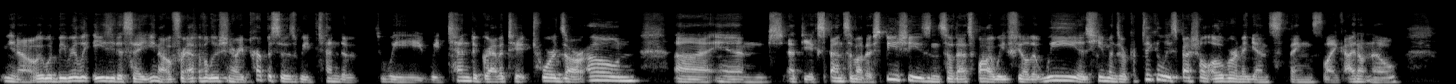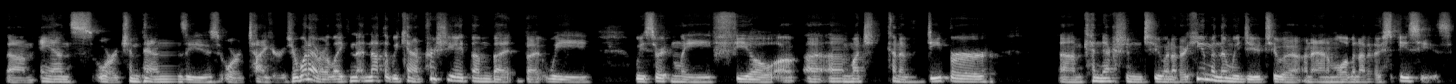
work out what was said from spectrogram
you know, it would be really easy to say, you know, for evolutionary purposes, we tend to we we tend to gravitate towards our own uh, and at the expense of other species, and so that's why we feel that we as humans are particularly special over and against things like I don't know. Um, ants or chimpanzees or tigers or whatever like n- not that we can't appreciate them but but we we certainly feel a, a much kind of deeper um, connection to another human than we do to a, an animal of another species.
